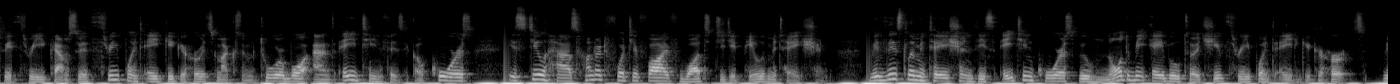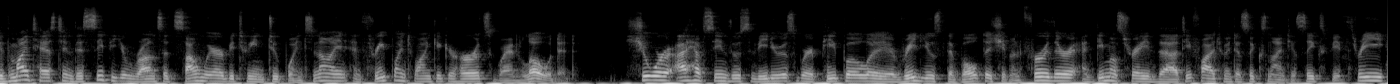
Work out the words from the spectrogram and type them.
v3 comes with 3.8 GHz maximum turbo and 18 physical cores, it still has 145 watt TDP limitation. With this limitation, these 18 cores will not be able to achieve 3.8 GHz. With my testing, the CPU runs at somewhere between 2.9 and 3.1 GHz when loaded. Sure, I have seen those videos where people uh, reduce the voltage even further and demonstrate that E5-2696v3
